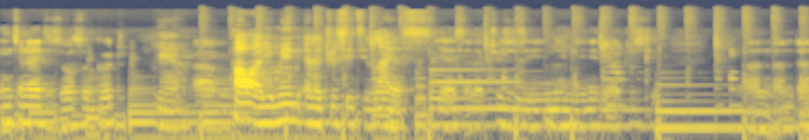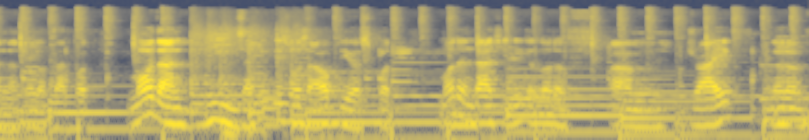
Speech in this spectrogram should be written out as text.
internet is also good. Yeah. Um, Power. You mean electricity, lights? yes, yes, electricity. You need, you need electricity, and, and and and all of that. But more than these, I think these ones are obvious. But more than that, you need a lot of um, drive, a lot of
